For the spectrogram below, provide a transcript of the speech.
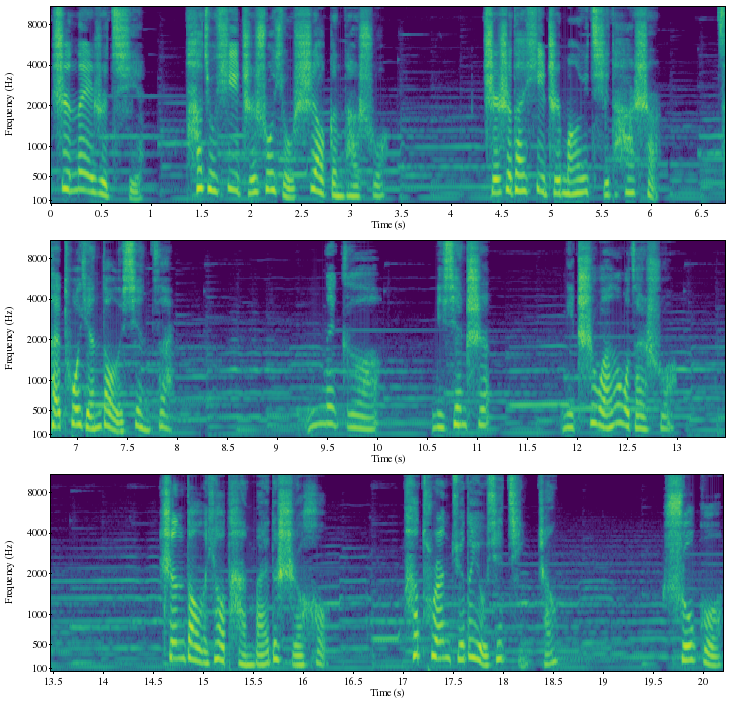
自那日起，他就一直说有事要跟他说，只是他一直忙于其他事儿，才拖延到了现在。那个，你先吃，你吃完了我再说。真到了要坦白的时候，他突然觉得有些紧张。如果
